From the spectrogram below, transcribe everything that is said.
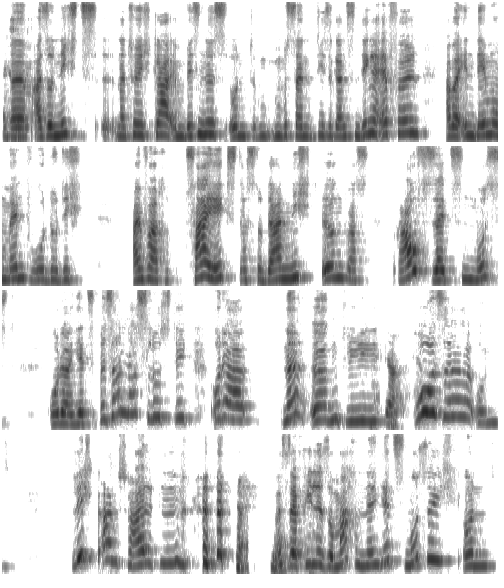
Ähm, also nichts, äh, natürlich klar im Business und muss dann diese ganzen Dinge erfüllen, aber in dem Moment, wo du dich einfach zeigst, dass du da nicht irgendwas draufsetzen musst oder jetzt besonders lustig oder ne, irgendwie ja. Hose und Licht anschalten, ja. was ja viele so machen. Ne? Jetzt muss ich und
